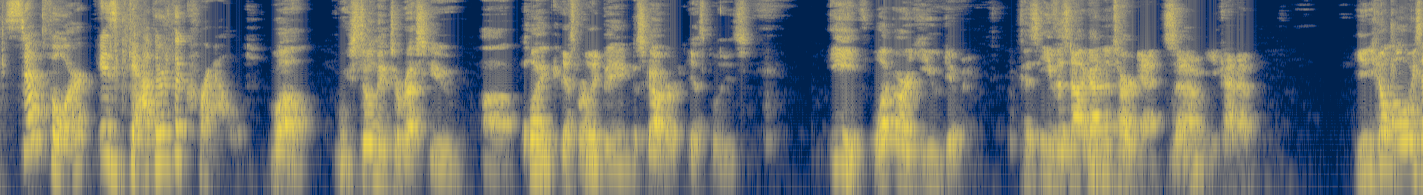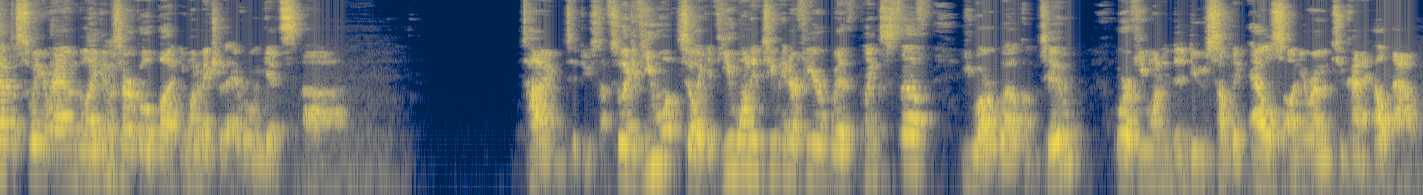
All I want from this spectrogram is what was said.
Step four is gather the crowd. Well, we still need to rescue uh, Plink Yes, from Plink. being discovered. Yes, please. Eve, what are you doing? Because Eve has not gotten a turn yet, so you kind of You, you don't always have to swing around like in a circle, but you want to make sure that everyone gets uh, time to do stuff. So like if you want, so like if you wanted to interfere with Plink's stuff, you are welcome to. Or if you wanted to do something else on your own to kind of help out,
